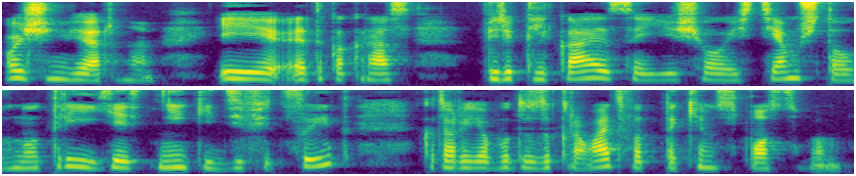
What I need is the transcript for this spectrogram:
Очень верно. И это как раз перекликается еще и с тем, что внутри есть некий дефицит, который я буду закрывать вот таким способом.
